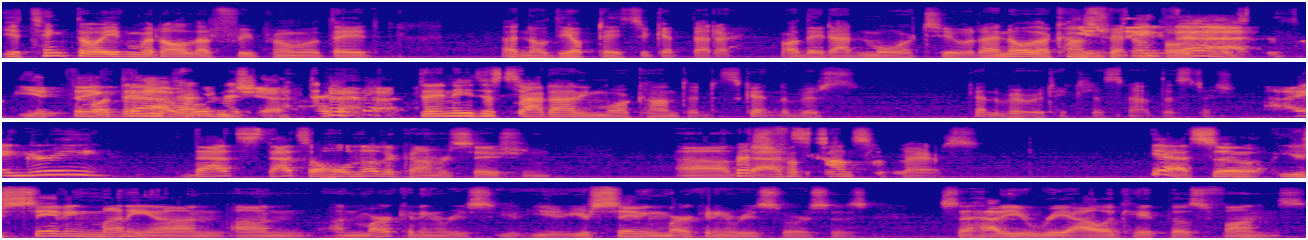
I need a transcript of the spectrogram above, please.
you think though, even with all that free promo, they'd I know the updates would get better, or they'd add more to it. I know they're You'd concentrating on think both. that. places. You'd think they that, need- wouldn't you? They, they need to start adding more content. It's getting a bit getting a bit ridiculous now at this stage, I agree. That's that's a whole nother conversation. Uh, especially for console players. yeah. So you're saving money on on on marketing. Res- you- you're saving marketing resources. So how do you reallocate those funds?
